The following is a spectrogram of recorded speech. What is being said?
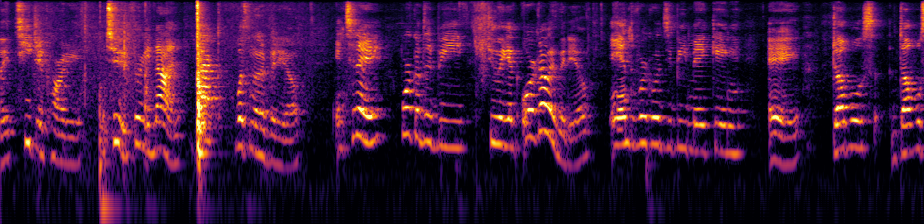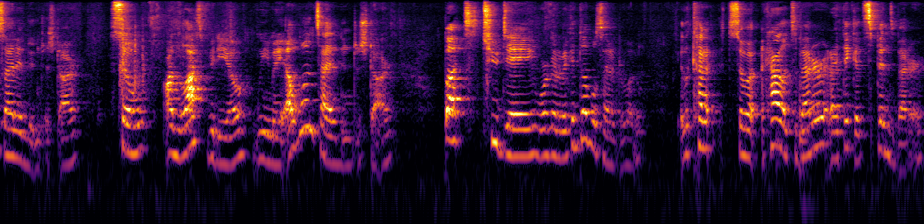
Party 239 back with another video. And today we're going to be doing an origami video and we're going to be making a double double-sided ninja star. So on the last video we made a one-sided ninja star, but today we're going to make a double-sided one. It kind of so it kind of looks better and I think it spins better.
